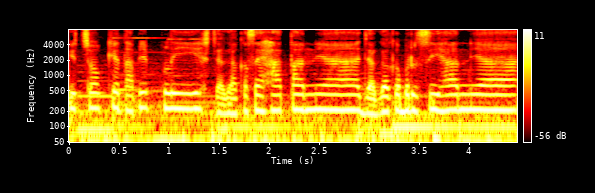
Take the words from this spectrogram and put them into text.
it's okay tapi please jaga kesehatannya jaga kebersihannya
